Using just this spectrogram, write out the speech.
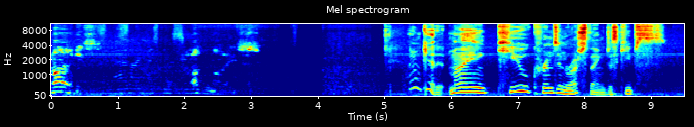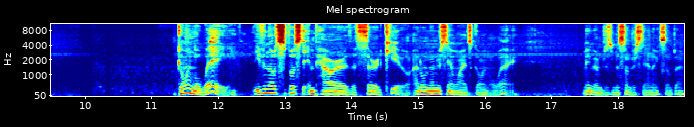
Nice. Not nice. I don't get it. My Q Crimson Rush thing just keeps going away, even though it's supposed to empower the third Q. I don't understand why it's going away. Maybe I'm just misunderstanding something.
